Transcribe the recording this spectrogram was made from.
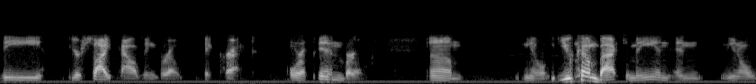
the your sight housing broke, it cracked, or a pin broke. Um, you know, you come back to me and and you know,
